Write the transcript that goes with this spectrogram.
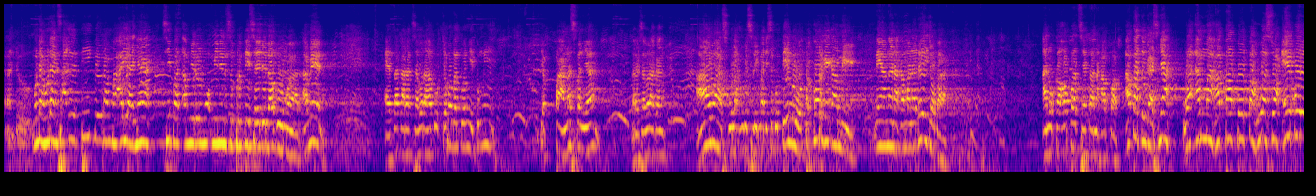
aduh mudah-mudahan saeutik di urang mah ayahnya sifat Amirul Mukminin seperti Sayyidina Umar. Amin. Eta karak sabaraha bu coba bantuan ngitung nih. Ya panas pan ya? Tarik sabar akan awas ulah geus lima disebut tilu. Tekor ke kami. Neangan ka mana deui coba anu kaopat setan hafaf apa tugasnya? Wa amma hafafu fahuwa sahibul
